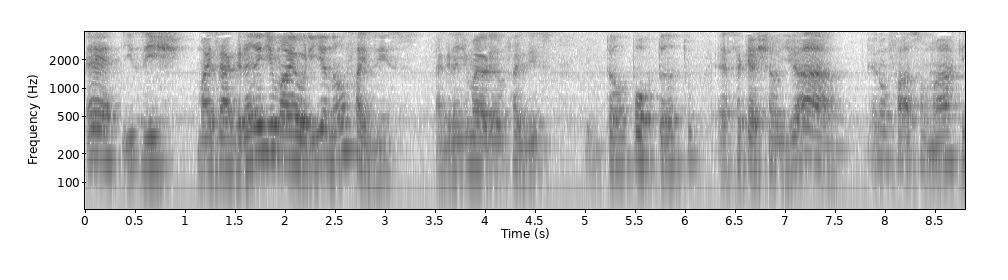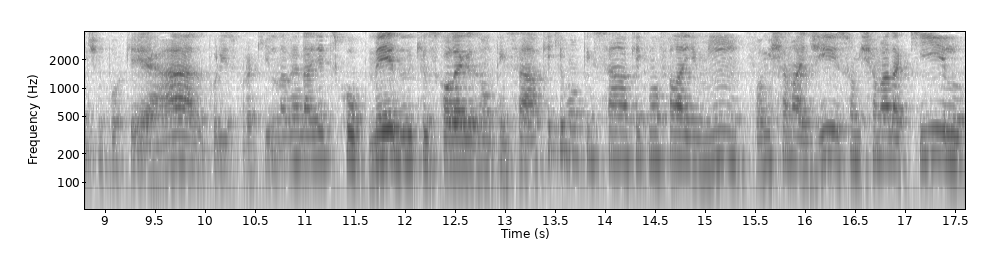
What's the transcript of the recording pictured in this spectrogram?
É, existe. Mas a grande maioria não faz isso. A grande maioria não faz isso. Então, portanto, essa questão de ah, eu não faço marketing porque é errado, por isso, por aquilo, na verdade é desculpa. Medo do que os colegas vão pensar, o que, que vão pensar, o que, que vão falar de mim, vão me chamar disso, vão me chamar daquilo,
